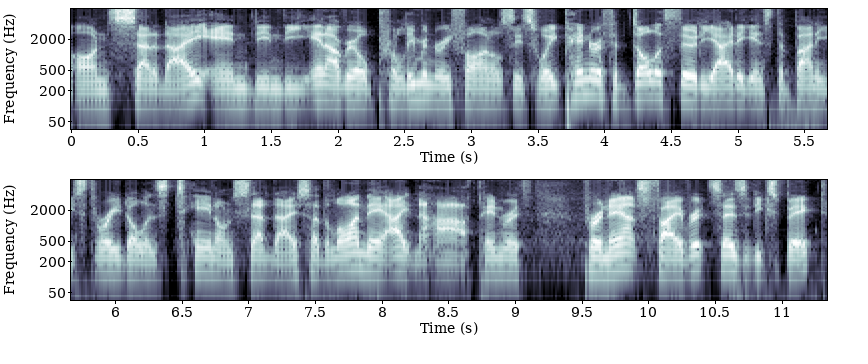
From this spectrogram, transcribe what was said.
on Saturday. And in the NRL preliminary finals this week, Penrith $1.38 against the Bunnies $3.10 on Saturday. So the line there, 8.5. Penrith pronounced favourites, as you'd expect.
